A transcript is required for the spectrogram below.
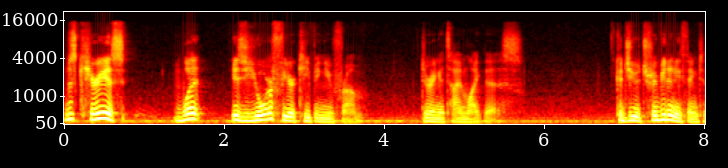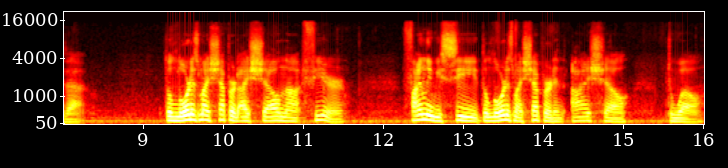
I'm just curious what is your fear keeping you from during a time like this? Could you attribute anything to that? The Lord is my shepherd, I shall not fear. Finally, we see the Lord is my shepherd, and I shall dwell.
